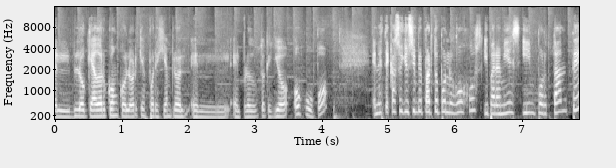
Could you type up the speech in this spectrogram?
el bloqueador con color, que es por ejemplo el, producto que yo ocupo. En este caso yo siempre parto por los ojos y para mí es importante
